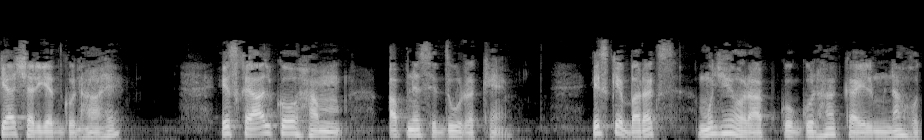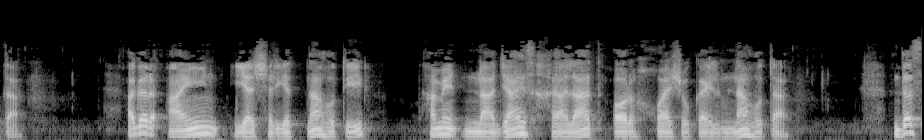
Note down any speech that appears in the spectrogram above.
کیا شریعت گناہ ہے؟ اس خیال کو ہم اپنے سے دور رکھیں۔ اس کے برعکس، مجھے اور آپ کو گناہ کا علم نہ ہوتا۔ اگر آئین یا شریعت نہ ہوتی، ہمیں ناجائز خیالات اور خواہشوں کا علم نہ ہوتا۔ دس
